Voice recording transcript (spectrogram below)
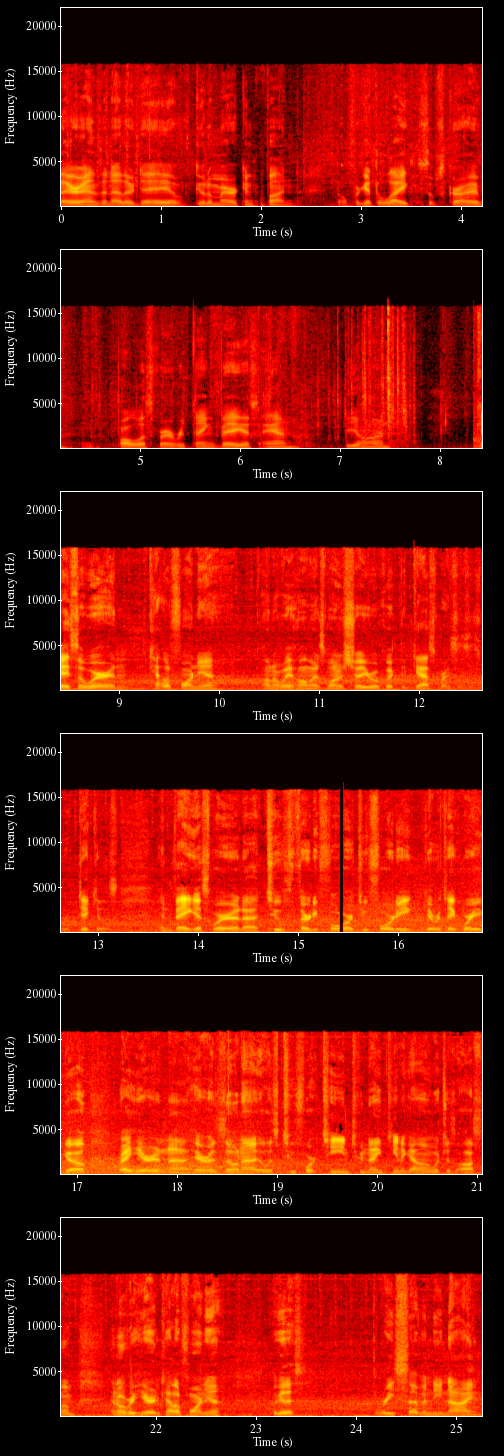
There ends another day of good American fun. Don't forget to like, subscribe, and follow us for everything Vegas and beyond. Okay, so we're in California on our way home. I just want to show you real quick the gas prices. It's ridiculous. In Vegas, we're at uh, 234, 240, give or take where you go. Right here in uh, Arizona, it was 214, 219 a gallon, which is awesome. And over here in California, look at this, 379.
